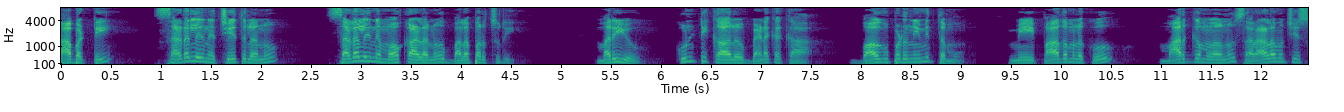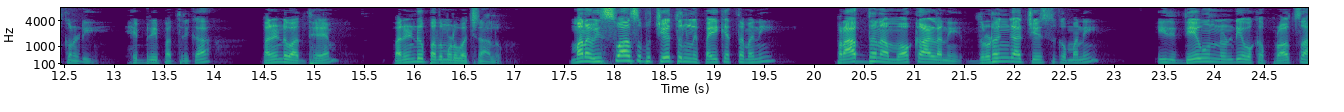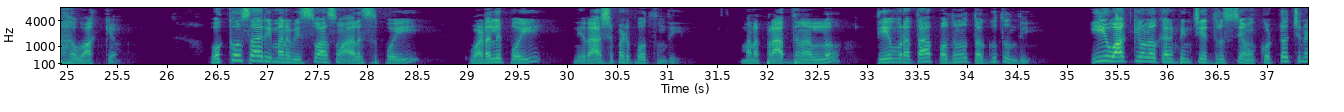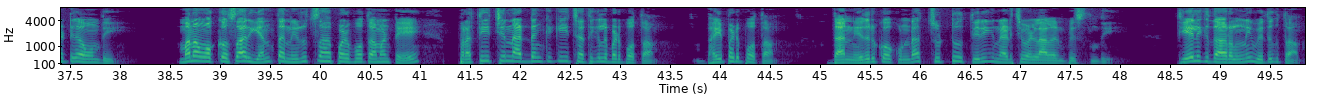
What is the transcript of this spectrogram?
కాబట్టి సడలిన చేతులను సడలిన మోకాళ్ళను బలపరచుడి. మరియు కుంటి కాలు బెణకక బాగుపడు నిమిత్తము మీ పాదములకు మార్గములను సరళము చేసుకునుడి. హెబ్రీ పత్రిక పన్నెండవ అధ్యాయం పన్నెండు పదమూడు వచనాలు. మన విశ్వాసపు చేతుల్ని పైకెత్తమని ప్రార్థన మోకాళ్ళని దృఢంగా చేసుకోమని ఇది దేవుని నుండి ఒక ప్రోత్సాహ వాక్యం. ఒక్కోసారి మన విశ్వాసం అలసిపోయి వడలిపోయి నిరాశపడిపోతుంది. మన ప్రార్థనల్లో తీవ్రత పదును తగ్గుతుంది. ఈ వాక్యంలో కనిపించే దృశ్యం కొట్టొచ్చినట్టుగా ఉంది. మనం ఒక్కోసారి ఎంత నిరుత్సాహపడిపోతామంటే ప్రతి చిన్న అడ్డంకికి చతికిలబడిపోతాం భయపడిపోతాం. దాన్ని ఎదుర్కోకుండా చుట్టూ తిరిగి నడిచి వెళ్ళాలనిపిస్తుంది. తేలికదారుల్ని వెతుకుతాం.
